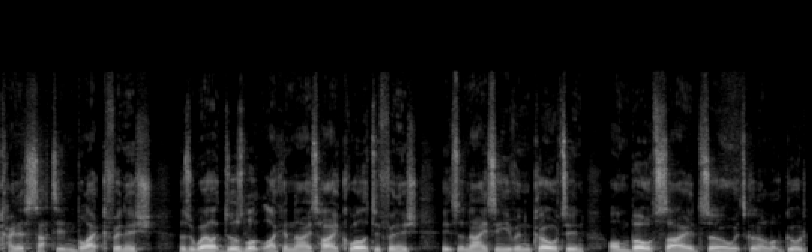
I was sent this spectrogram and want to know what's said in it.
kind of satin black finish as well. It does look like a nice high quality finish. It's a nice even coating on both sides, so it's going to look good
